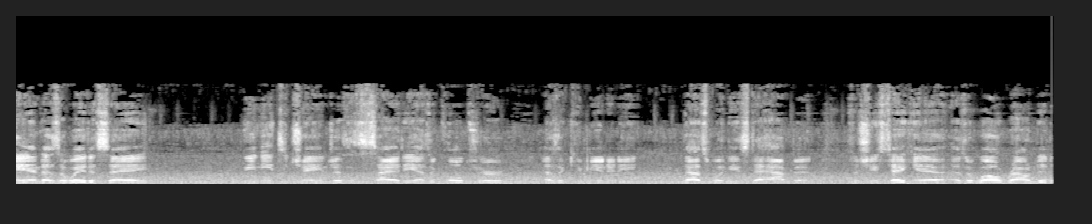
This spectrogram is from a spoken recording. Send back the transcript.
and as a way to say we need to change as a society, as a culture, as a community. That's what needs to happen. So she's taking it as a well rounded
